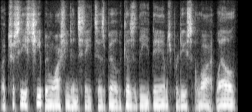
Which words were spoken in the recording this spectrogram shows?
Electricity is cheap in Washington state, says Bill, because the dams produce a lot. Well,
